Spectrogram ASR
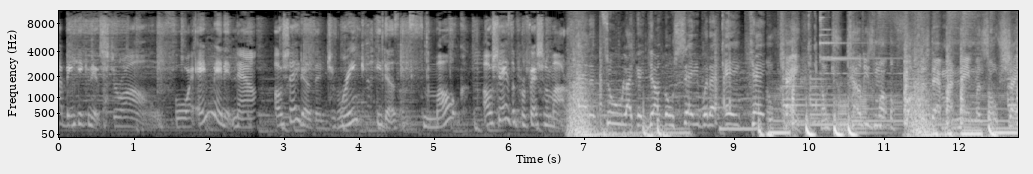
O'Shea and I have been kicking it strong for a minute now. O'Shea doesn't drink, he doesn't smoke. O'Shea is a professional model. Attitude like a young O'Shea with an AK. Okay, don't you tell these motherfuckers that my name is O'Shea.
